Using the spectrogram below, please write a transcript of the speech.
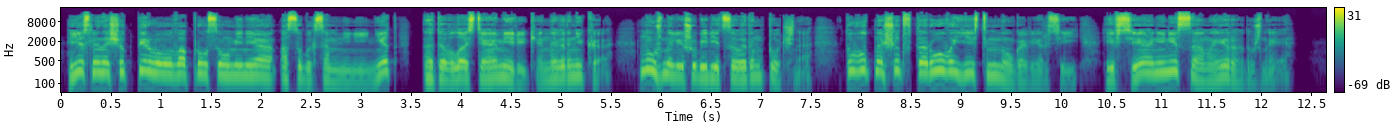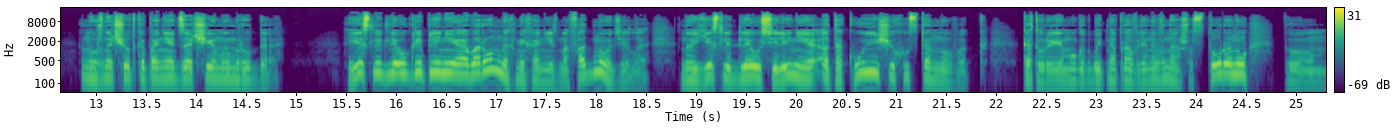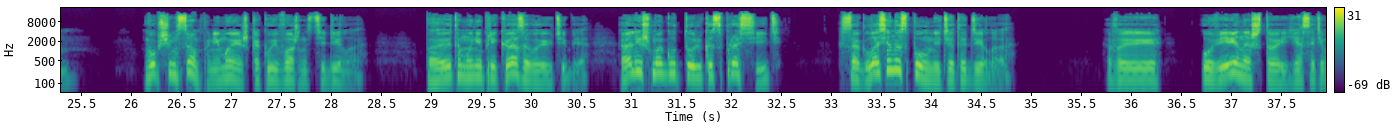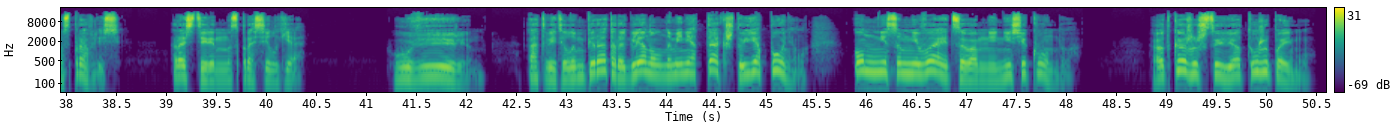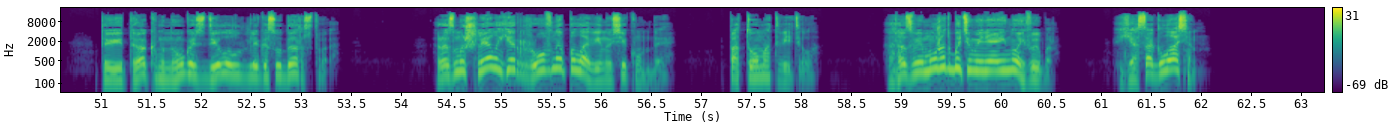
Если насчет первого вопроса у меня особых сомнений нет, это власти Америки, наверняка, нужно лишь убедиться в этом точно, то вот насчет второго есть много версий, и все они не самые радужные. Нужно четко понять, зачем им руда. Если для укрепления оборонных механизмов — одно дело, но если для усиления атакующих установок, которые могут быть направлены в нашу сторону, то... В общем, сам понимаешь, какой важности дело. Поэтому не приказываю тебе, а лишь могу только спросить. Согласен исполнить это дело?» «Вы уверены, что я с этим справлюсь?» — растерянно спросил я. «Уверен», — ответил император и глянул на меня так, что я понял. Он не сомневается во мне ни секунду. «Откажешься, я тоже пойму. Ты и так много сделал для государства». Размышлял я ровно половину секунды. Потом ответил. «Разве может быть у меня иной выбор? Я согласен».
